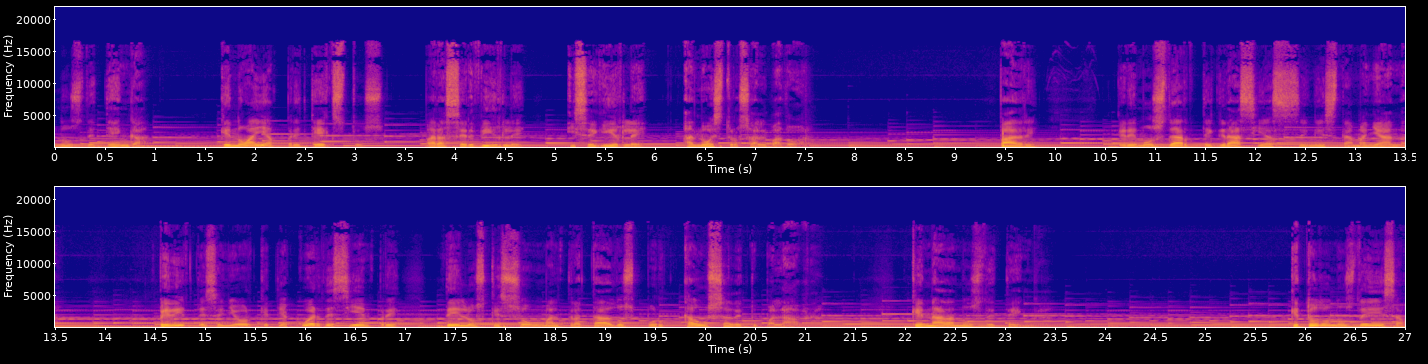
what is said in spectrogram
nos detenga, que no haya pretextos para servirle y seguirle a nuestro Salvador. Padre, queremos darte gracias en esta mañana Pedirte, Señor, que te acuerdes siempre de los que son maltratados por causa de tu palabra. Que nada nos detenga. Que todo nos dé esa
